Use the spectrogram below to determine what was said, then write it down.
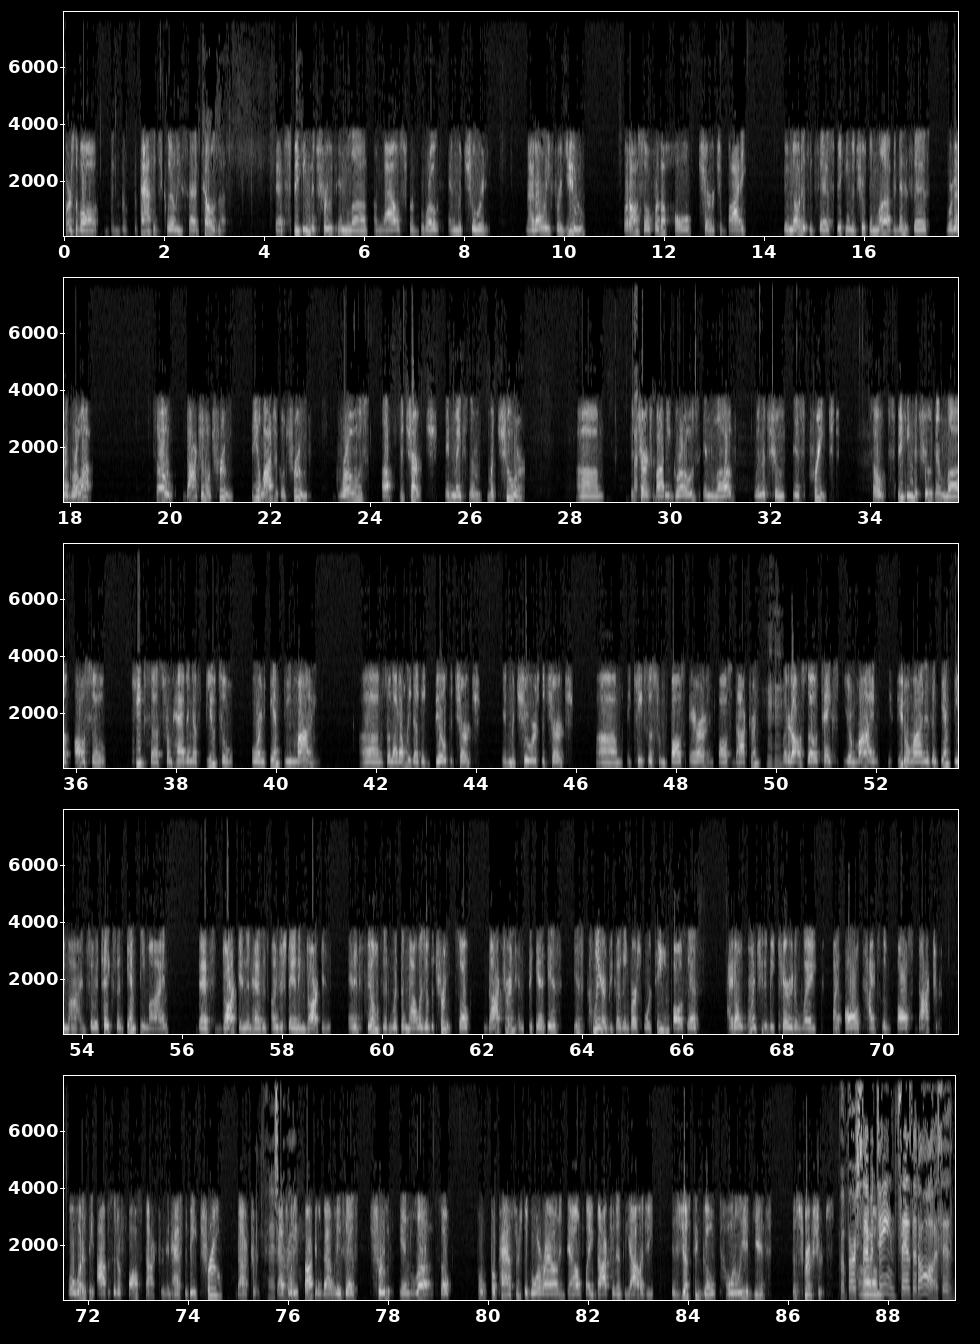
first of all, the, the passage clearly said, tells us that speaking the truth in love allows for growth and maturity, not only for you, but also for the whole church body. You'll notice it says speaking the truth in love, and then it says we're going to grow up. So doctrinal truth, theological truth grows up the church. It makes them mature. Um, the church body grows in love when the truth is preached. So speaking the truth in love also keeps us from having a futile or an empty mind. Um, so not only does it build the church, it matures the church, um, it keeps us from false error and false doctrine, mm-hmm. but it also takes your mind. The futile mind is an empty mind, so it takes an empty mind that's darkened and has its understanding darkened, and it fills it with the knowledge of the truth. So doctrine is is clear because in verse 14 Paul says, I don't want you to be carried away by all types of false doctrine. Well, what is the opposite of false doctrine? It has to be true doctrine. That That's correct. what he's talking about when he says truth in love. So for, for pastors to go around and downplay doctrine and theology is just to go totally against the scriptures. But verse Um, 17 says it all. It says,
